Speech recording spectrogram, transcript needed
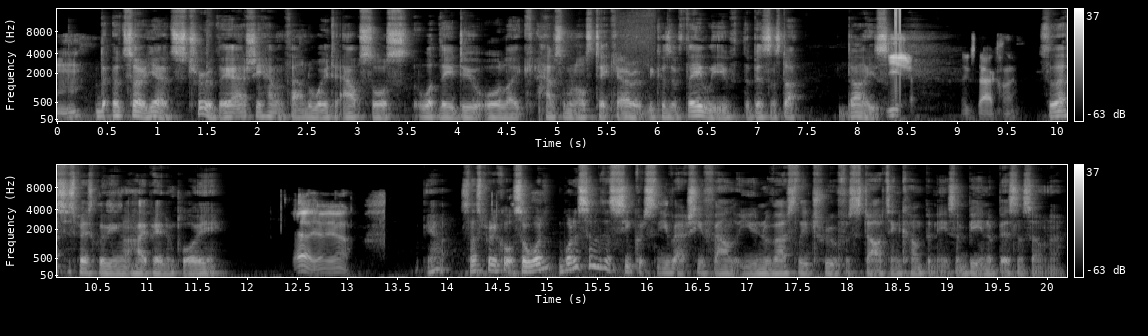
hmm so yeah, it's true. They actually haven't found a way to outsource what they do or like have someone else take care of it because if they leave, the business di- dies. Yeah, exactly. So that's just basically being a high paid employee. Yeah, yeah, yeah. Yeah, so that's pretty cool. So, what what are some of the secrets that you've actually found that are universally true for starting companies and being a business owner?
